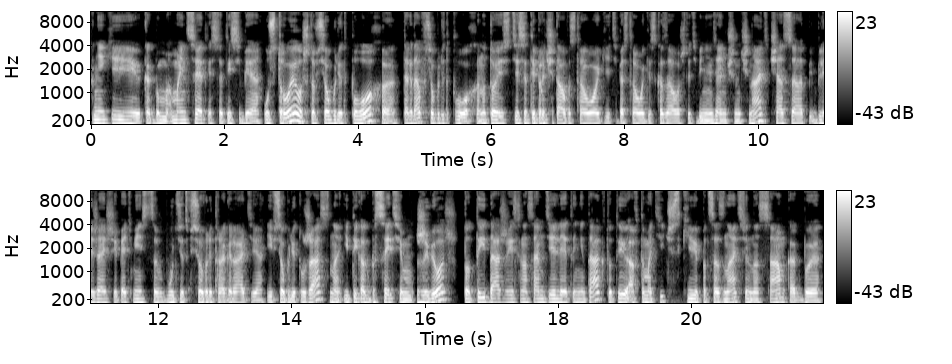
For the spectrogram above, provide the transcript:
некий как бы mindset, если ты себе устроил, что все будет плохо, тогда все будет плохо. Ну, то есть, если ты прочитал в астрологии, тебе астрология сказала, что тебе нельзя ничего начинать, сейчас а, ближайшие пять месяцев будет все в ретрограде, и все будет ужасно, и ты как бы с этим живешь, то ты даже если на самом деле это не так, то ты автоматически, подсознательно сам как бы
